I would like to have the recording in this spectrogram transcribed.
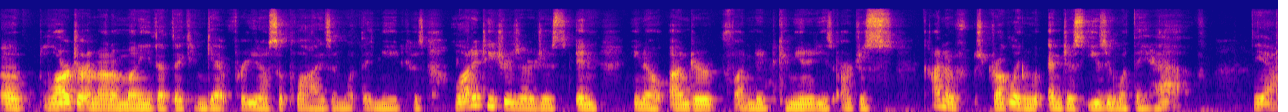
a larger amount of money that they can get for you know supplies and what they need because a lot of teachers are just in you know, underfunded communities are just kind of struggling and just using what they have. Yeah.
